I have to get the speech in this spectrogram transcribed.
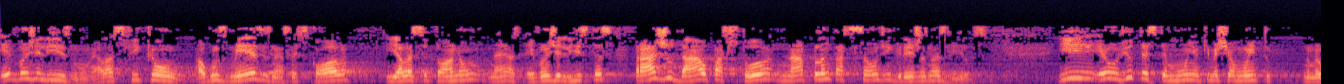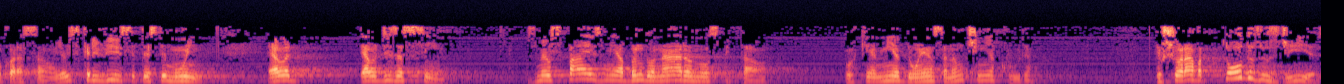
evangelismo. Elas ficam alguns meses nessa escola e elas se tornam né, evangelistas para ajudar o pastor na plantação de igrejas nas vilas. E eu ouvi o testemunho que mexeu muito no meu coração. Eu escrevi esse testemunho. Ela, ela diz assim: Os meus pais me abandonaram no hospital porque a minha doença não tinha cura. Eu chorava todos os dias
